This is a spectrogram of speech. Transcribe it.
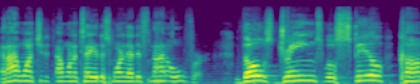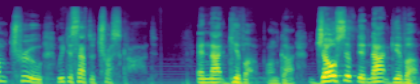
And I want you to, I want to tell you this morning that it's not over. Those dreams will still come true. We just have to trust God and not give up on God. Joseph did not give up.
